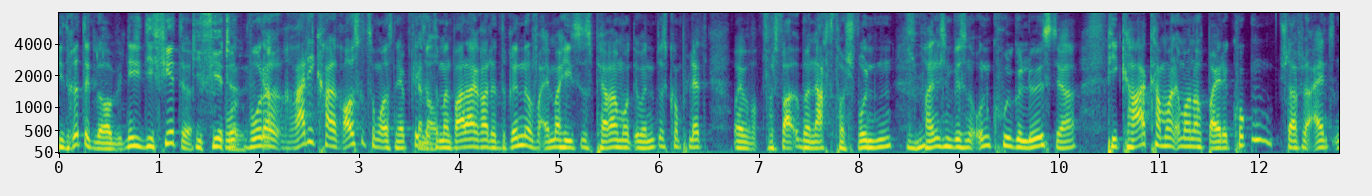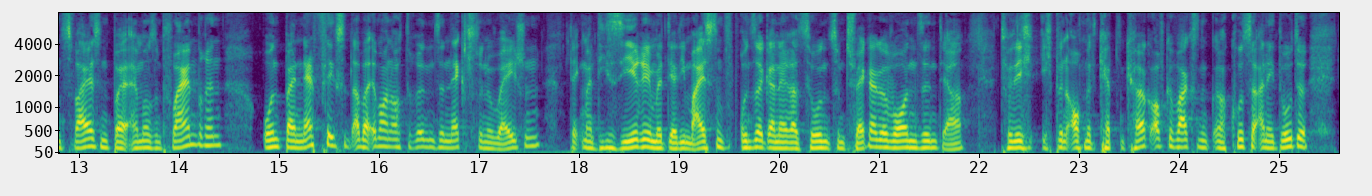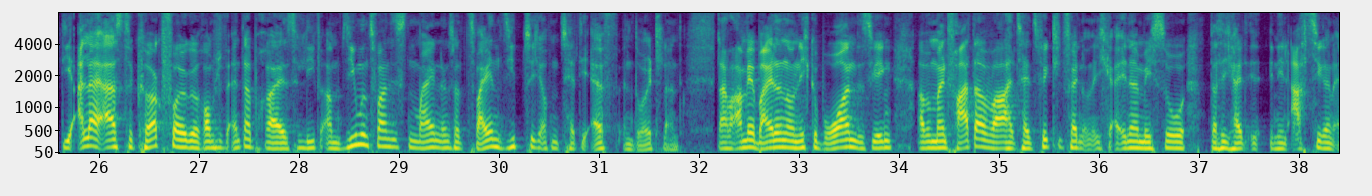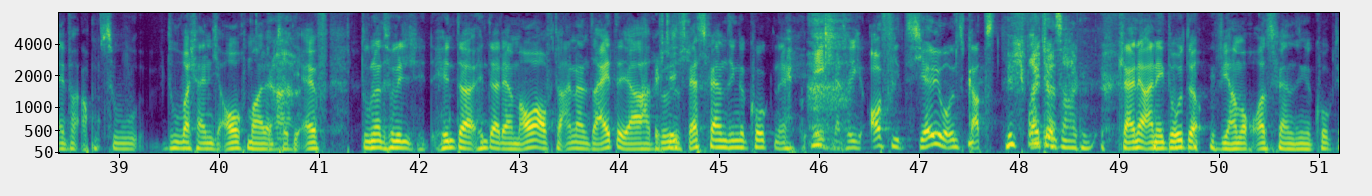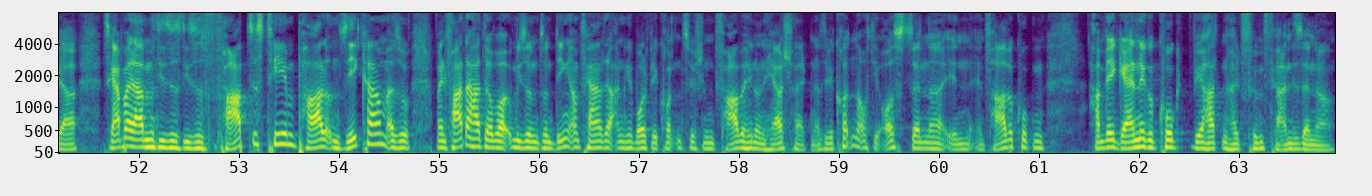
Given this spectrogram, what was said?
Die dritte, glaube ich. Nee, die vierte. Die vierte, Wo, wurde ja. radikal rausgezogen aus Netflix. Genau. Also man war da gerade drin, auf einmal hieß es, Paramount übernimmt das komplett. weil Es war über Nacht verschwunden. Mhm. Fand ich ein bisschen uncool gelöst, ja. Picard kann man immer noch beide gucken. Staffel 1 und 2 sind bei Amazon Prime drin. Und bei Netflix sind aber immer noch drin The Next Generation. Ich denke mal, die Serie, mit der die meisten unserer Generation zum Tracker geworden sind, ja. Natürlich, ich bin auch mit Captain Kirk aufgewachsen. Noch kurze Anekdote. Die allererste Kirk-Folge Raumschiff Enterprise lief am 27. Mai 1972 auf dem ZDF in Deutschland. Da waren wir beide noch nicht geboren, deswegen, aber mein Vater war halt Science-Fiction-Fan und ich erinnere mich so, dass ich halt in- in den 80ern einfach ab und zu, du wahrscheinlich auch mal im ZDF, du natürlich hinter, hinter der Mauer auf der anderen Seite, ja, hat Richtig. böses Westfernsehen geguckt, ne? Ich natürlich offiziell, bei uns gab's Nicht weiter sagen. Kleine Anekdote, wir haben auch Ostfernsehen geguckt, ja. Es gab ja damals dieses, dieses Farbsystem, PAL und SECAM. Also mein Vater hatte aber irgendwie so, ein- so ein Ding am Fernseher angebaut, wir konnten zwischen Farbe hin und her schalten. Also wir konnten auch die Ostsender in, in Farbe gucken. Haben wir gerne geguckt, wir hatten halt fünf Fernsehsender.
